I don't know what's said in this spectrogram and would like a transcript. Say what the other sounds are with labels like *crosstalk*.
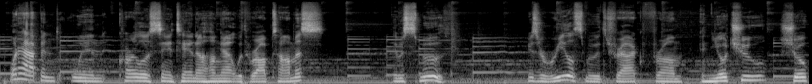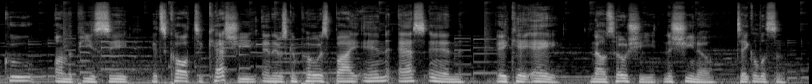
what happened when Carlos Santana hung out with Rob Thomas? It was smooth. Here's a real smooth track from Inyochu Shoku on the PC. It's called Takeshi and it was composed by NSN, aka Naotoshi Nishino. Take a listen.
